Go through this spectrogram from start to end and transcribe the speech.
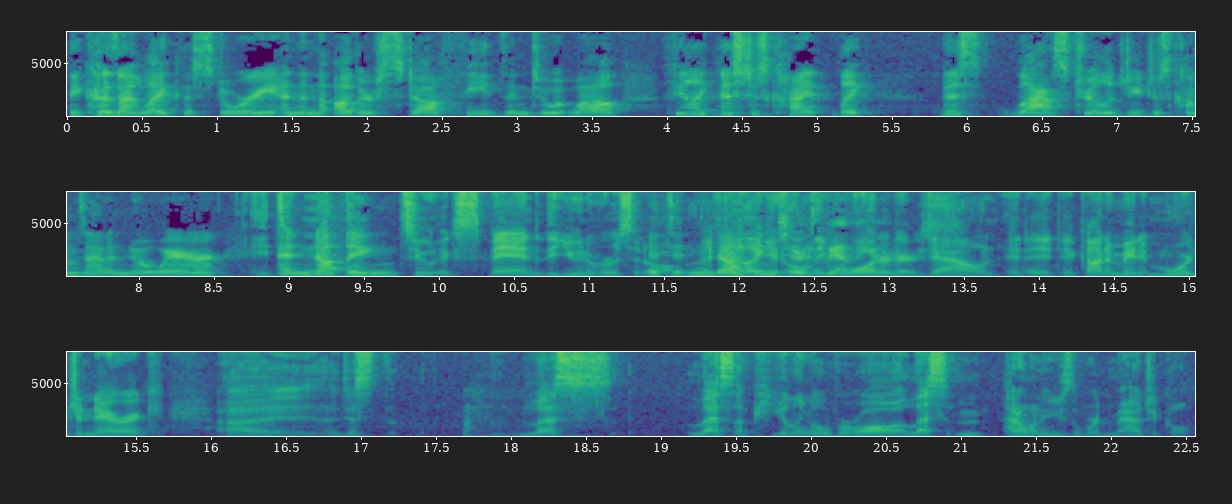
because I like the story and then the other stuff feeds into it well. I feel like this just kind like this last trilogy just comes out of nowhere and nothing, nothing to expand the universe at all. It did I feel like nothing it only watered it down. It it, it kind of made it more generic, uh, just less less appealing overall. Less I don't want to use the word magical,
